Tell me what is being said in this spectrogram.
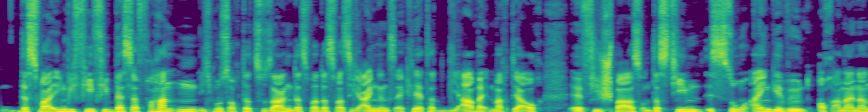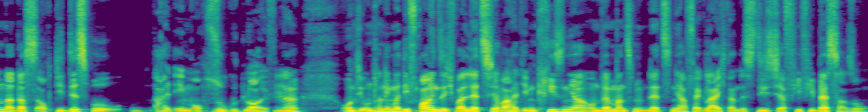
das war irgendwie viel, viel besser vorhanden. Ich muss auch dazu sagen, das war das, was ich eingangs erklärt hatte. Die Arbeit macht ja auch äh, viel Spaß und das Team ist so eingewöhnt auch aneinander, dass auch die Dispo halt eben auch so gut läuft. Ne? Mhm. Ne? Und die Unternehmer, die freuen sich, weil letztes Jahr war halt eben Krisenjahr und wenn man es mit dem letzten Jahr vergleicht, dann ist dieses Jahr viel, viel besser so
